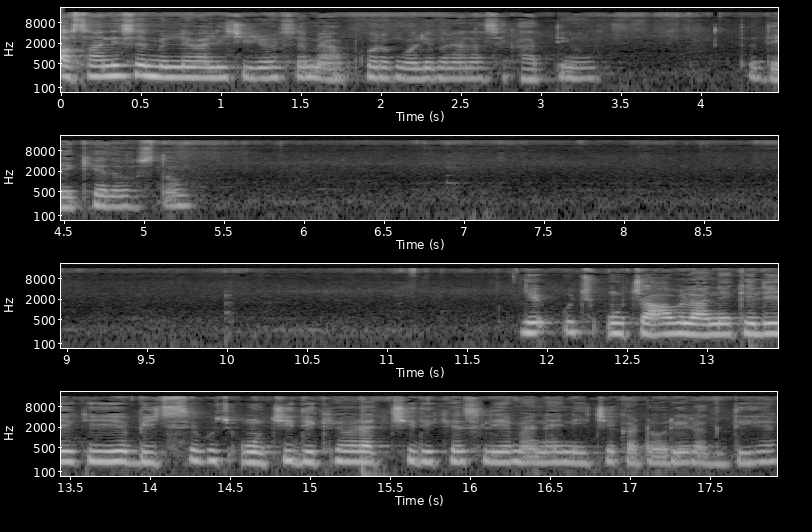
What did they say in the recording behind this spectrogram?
आसानी से मिलने वाली चीज़ों से मैं आपको रंगोली बनाना सिखाती हूँ। तो देखिए दोस्तों। ये कुछ ऊंचाव लाने के लिए कि ये बीच से कुछ ऊँची दिखे और अच्छी दिखे, इसलिए मैंने नीचे कटोरी रख दी है।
